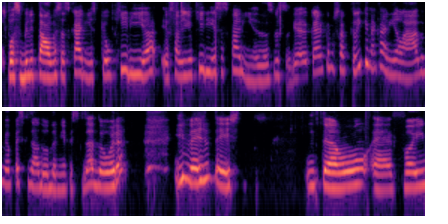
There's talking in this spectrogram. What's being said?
que possibilitava essas carinhas, porque eu queria, eu sabia que eu queria essas carinhas. As pessoas, eu quero que a pessoa clique na carinha lá do meu pesquisador, da minha pesquisadora, e veja o texto. Então, é, foi.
